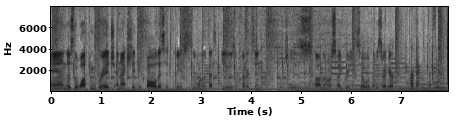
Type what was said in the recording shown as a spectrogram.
and there's the walking bridge. And actually, if you follow this, it leads to one of the best views in Fredericton, which is on the north side green. So we'll probably start here. Perfect, let's do it.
